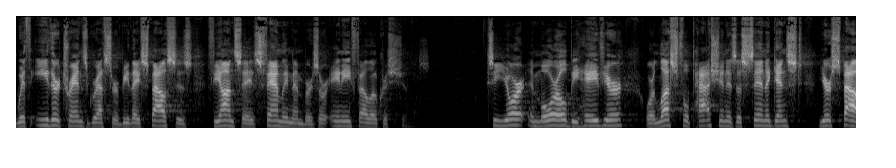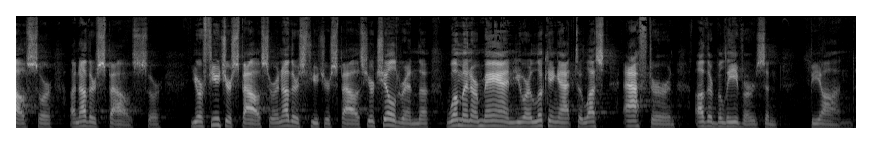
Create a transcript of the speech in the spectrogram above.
with either transgressor, be they spouses, fiancés, family members, or any fellow Christians. See, your immoral behavior or lustful passion is a sin against your spouse or another spouse or your future spouse or another's future spouse, your children, the woman or man you are looking at to lust after, and other believers and beyond.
